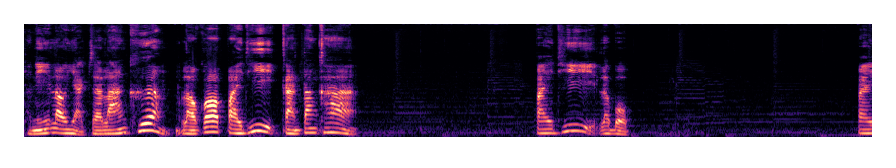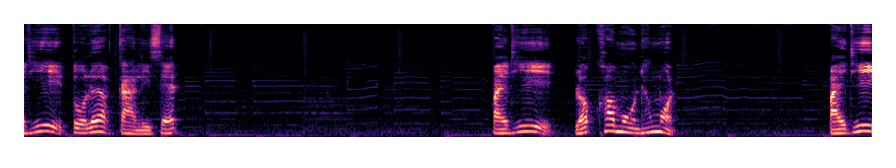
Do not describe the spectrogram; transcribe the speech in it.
ทีนี้เราอยากจะล้างเครื่อง เราก็ไปที่การตั้งค่า ไปที่ระบบ ไปที่ตัวเลือกการรีเซ็ตไปที่ลบข้อมูลทั้งหมด ไปที่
